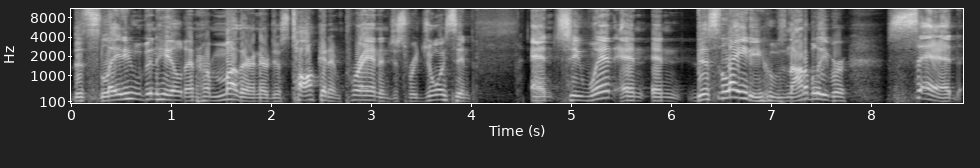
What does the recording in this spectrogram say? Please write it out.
this lady who's been healed and her mother, and they're just talking and praying and just rejoicing. And she went and and this lady who's not a believer said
